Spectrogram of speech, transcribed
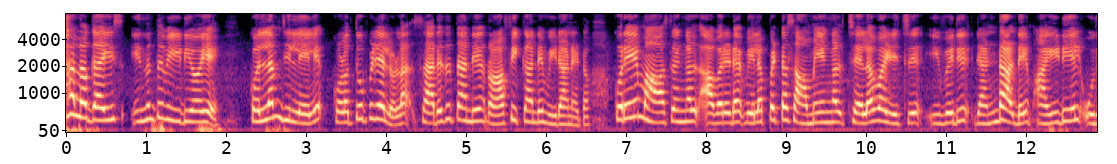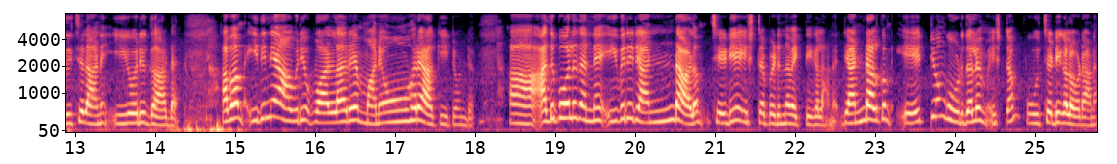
ഹലോ ഗൈസ് ഇന്നത്തെ വീഡിയോയെ കൊല്ലം ജില്ലയിൽ കുളത്തൂപ്പുഴയിലുള്ള സരതത്താന്റെയും റാഫിഖാന്റെയും വീടാണ് കേട്ടോ. കുറേ മാസങ്ങൾ അവരുടെ വിലപ്പെട്ട സമയങ്ങൾ ചെലവഴിച്ച് ഇവർ രണ്ടാളുടെയും ഐഡിയയിൽ ഉദിച്ചതാണ് ഈ ഒരു ഗാർഡൻ. അപ്പം ഇതിനെ അവർ വളരെ മനോഹരമാക്കിയിട്ടുണ്ട് അതുപോലെ തന്നെ ഇവർ രണ്ടാളും ചെടിയെ ഇഷ്ടപ്പെടുന്ന വ്യക്തികളാണ്. രണ്ടാൾക്കും ഏറ്റവും കൂടുതലും ഇഷ്ടം പൂച്ചെടികളോടാണ്.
